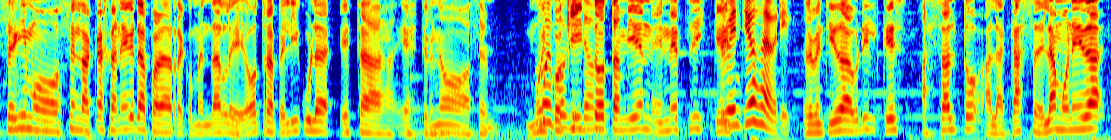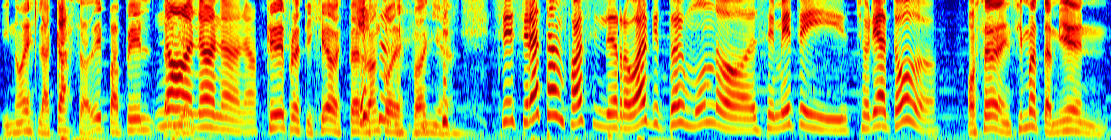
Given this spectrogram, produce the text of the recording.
Seguimos en la caja negra para recomendarle otra película. Esta estrenó hace muy, Muy poquito, poquito. también en Netflix, que El es 22 de abril. el 22 de abril, que es Asalto a la Casa de la Moneda y no es la Casa de Papel. No, también. no, no, no. Qué desprestigiado está el Eso- Banco de España. Se- ¿Será tan fácil de robar que todo el mundo se mete y chorea todo? O sea, encima también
